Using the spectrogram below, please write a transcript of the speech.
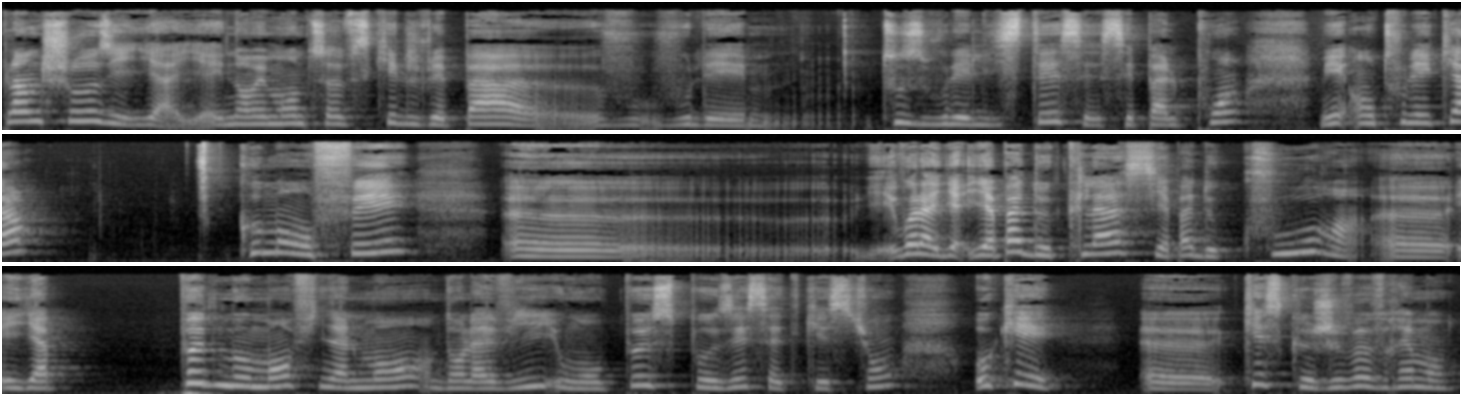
Plein de choses. Il y a, énormément de soft skills. Je vais pas euh, vous, les, tous vous les lister, c'est pas le point. Mais en tous les cas, comment on fait euh, Voilà, il n'y a, pas de classe, il n'y a pas de cours, euh, et il y a peu de moments finalement dans la vie où on peut se poser cette question. Ok, qu'est-ce que je veux vraiment?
